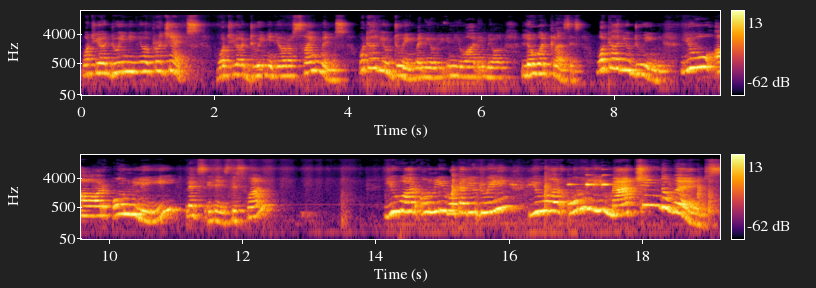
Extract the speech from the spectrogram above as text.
what you are doing in your projects, what you are doing in your assignments. What are you doing when you're in, you are in your lower classes? What are you doing? You are only, let's erase this one. You are only, what are you doing? You are only matching the words.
